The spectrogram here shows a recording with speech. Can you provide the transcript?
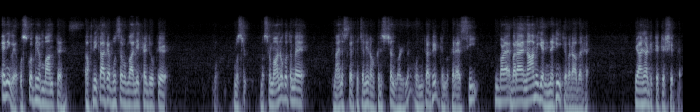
एनी anyway, उसको भी हम मानते हैं। अफ्रीका के बहुत से ममालिक है जो कि मुसलमानों को तो मैं माइनस करके चली रहा हूँ क्रिश्चियन वर्ल्ड में। उनका भी डेमोक्रेसी बड़ा बड़ा नाम ये नहीं के बराबर है। यहाँ यहाँ डिक्टेटरशिप है।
